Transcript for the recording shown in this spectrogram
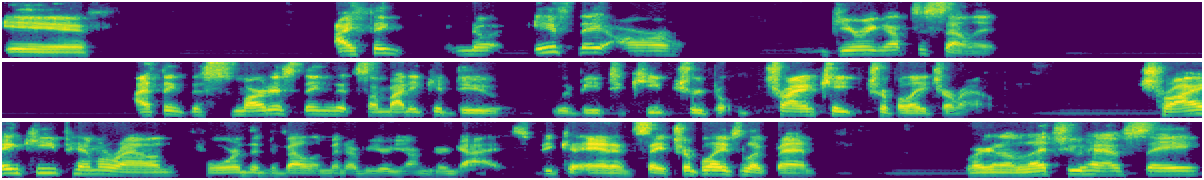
If I think no, if they are gearing up to sell it, I think the smartest thing that somebody could do would be to keep triple, try and keep Triple H around. Try and keep him around for the development of your younger guys. Because and say Triple H, look, man, we're gonna let you have say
